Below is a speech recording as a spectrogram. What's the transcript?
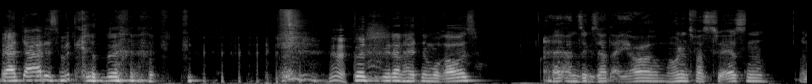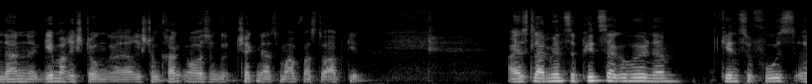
er hat ja alles mitgekriegt, ne? Gut, wir dann halt nochmal raus. Äh, haben sie gesagt, ah ja, wir holen uns was zu essen. Und dann gehen wir Richtung, äh, Richtung Krankenhaus und checken erstmal ab, was da abgeht. Alles klar, wir haben uns eine Pizza geholt, ne? Gehen zu Fuß äh,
